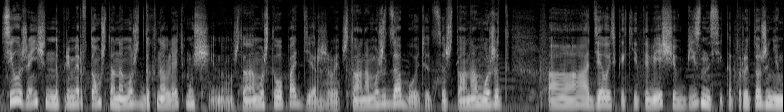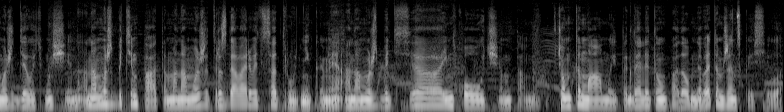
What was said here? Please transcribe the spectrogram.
Сила женщины, например, в том, что она может вдохновлять мужчину, что она может его поддерживать, что она может заботиться, что она может а, делать какие-то вещи в бизнесе, которые тоже не может делать мужчина. Она может быть эмпатом, она может разговаривать с сотрудниками, она может быть э, им коучем, там, в чем-то мамой и так далее и тому подобное. В этом женская сила.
